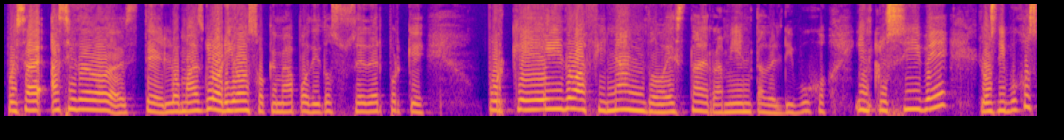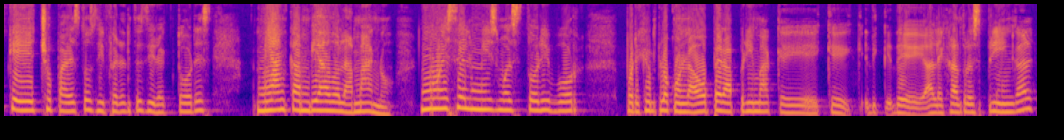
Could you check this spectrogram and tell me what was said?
pues ha, sido este, lo más glorioso que me ha podido suceder porque porque he ido afinando esta herramienta del dibujo. Inclusive los dibujos que he hecho para estos diferentes directores me han cambiado la mano. No es el mismo storyboard, por ejemplo, con la ópera prima que, de Alejandro Springal.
